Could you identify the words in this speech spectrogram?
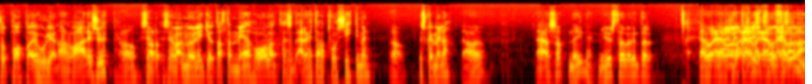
svo poppaði Julian Alvarez upp Já, sem, sem valmöguleiki og alltaf með Holland. Það er svona erfitt að hafa tvo sittimenn Já, Veistu hvað ég meina? já, já. Eða samt, nei, nei, mér finnst það var reyndar Ef, það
